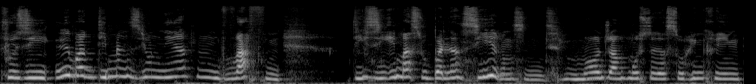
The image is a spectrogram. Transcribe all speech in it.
für sie überdimensionierten Waffen, die sie immer so balancieren sind. Mojang musste das so hinkriegen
